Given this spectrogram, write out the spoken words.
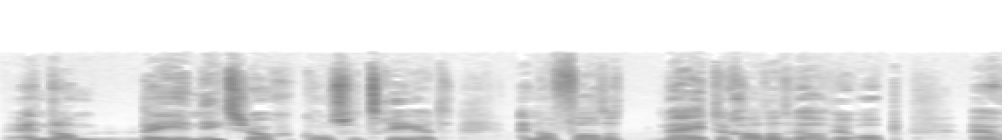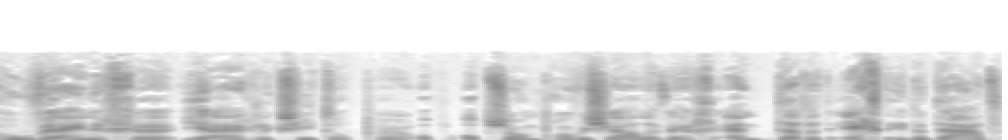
en dan ben je niet zo geconcentreerd. En dan valt het mij toch altijd wel weer op uh, hoe weinig je eigenlijk ziet op, op, op zo'n provinciale weg. En dat het echt inderdaad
